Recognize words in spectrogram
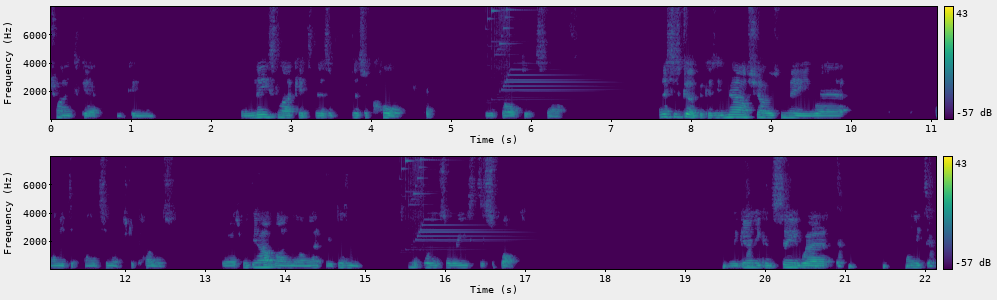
trying to get looking at least like it's there's a there's a core to the bolt itself. And this is good because it now shows me where I need to add some extra colours. Whereas with the outline on it, it doesn't it wasn't so easy to spot. And again, you can see where I need to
